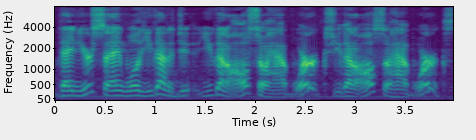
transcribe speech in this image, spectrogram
then you're saying, well, you got to do, you got to also have works. You got to also have works.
